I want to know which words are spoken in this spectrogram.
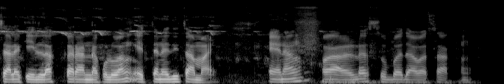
සැලකිල්ලක් කරන්න පුළුවන් එතනදි තමයි. එහෙනම් ඔයාලට සුබ දවසක්.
